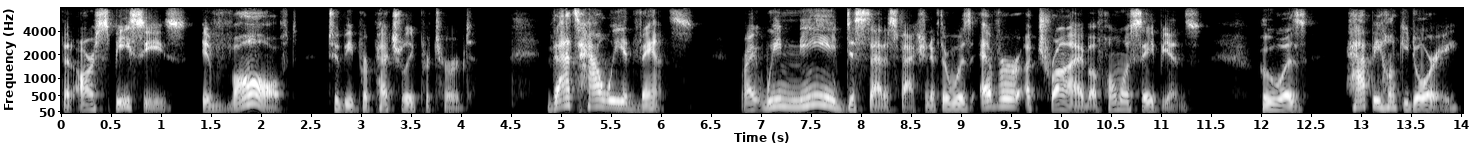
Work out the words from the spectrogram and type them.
That our species evolved to be perpetually perturbed. That's how we advance, right? We need dissatisfaction. If there was ever a tribe of Homo sapiens who was happy hunky dory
